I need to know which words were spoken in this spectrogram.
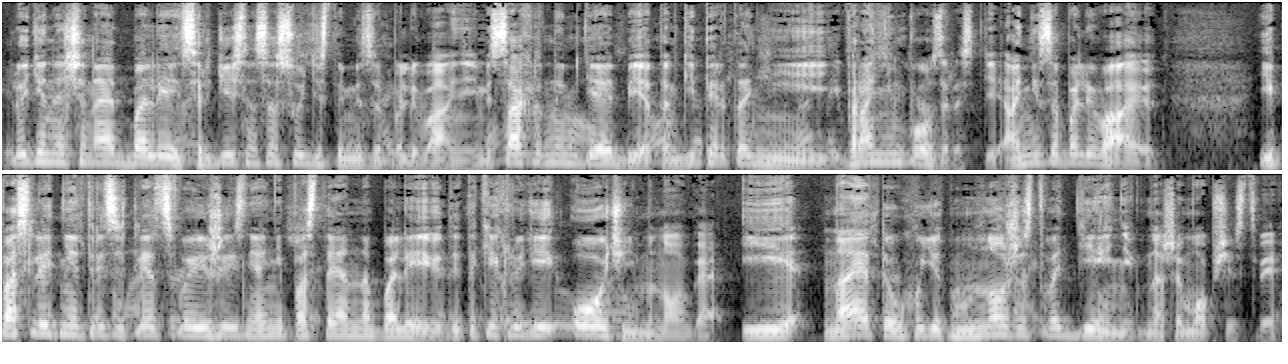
люди начинают болеть сердечно-сосудистыми заболеваниями, сахарным диабетом, гипертонией в раннем возрасте. Они заболевают. И последние 30 лет своей жизни они постоянно болеют. И таких людей очень много. И на это уходит множество денег в нашем обществе.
